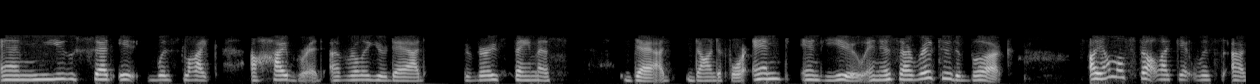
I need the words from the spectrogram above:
and you said it was like a hybrid of really your dad, your very famous dad, Don DeFore, and and you. And as I read through the book, I almost felt like it was uh,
